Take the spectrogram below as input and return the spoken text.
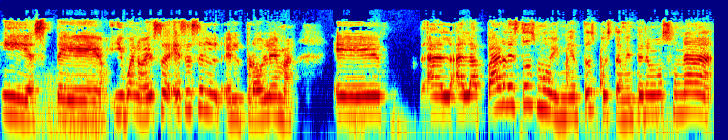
Y este, y bueno, eso, ese es el, problema. a, la par de estos movimientos, pues también tenemos una,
